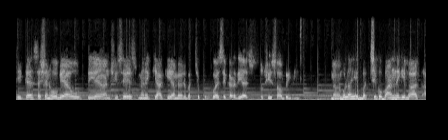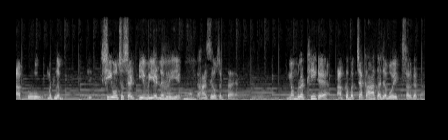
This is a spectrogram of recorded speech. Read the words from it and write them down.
ठीक है सेशन हो गया वो उठती है एंड शी सेज मैंने क्या किया? मेरे बच्चे को ऐसे कर दिया तो शी सॉबिंग मैं बोला ये बच्चे को बांधने की बात आपको मतलब शी आल्सो सेड कि ये वियर्ड लग रही है हम्म, हम्म। कहाँ से हो सकता है? मैं बोला ठीक है आपका बच्चा कहाँ था जब वो एक साल का था?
